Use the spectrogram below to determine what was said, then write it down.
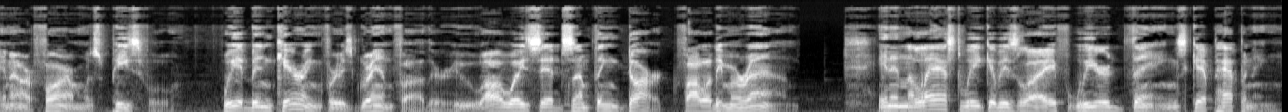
and our farm was peaceful. We had been caring for his grandfather, who always said something dark followed him around. And in the last week of his life, weird things kept happening.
